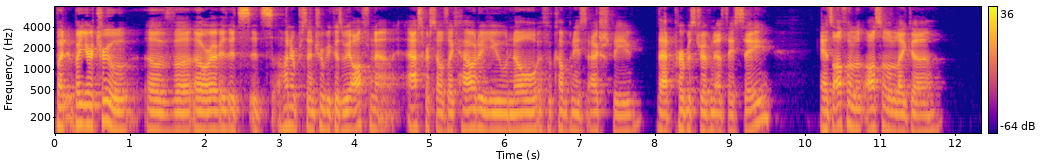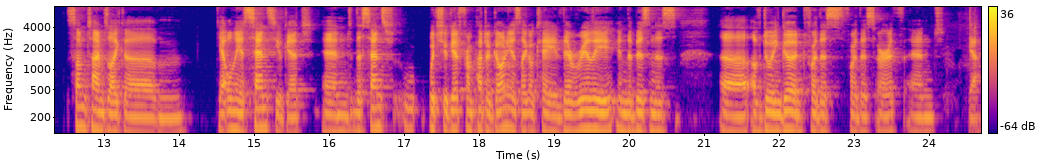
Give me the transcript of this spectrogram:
but but you're true of uh, or it's it's 100% true because we often ask ourselves like how do you know if a company is actually that purpose driven as they say. And it's also also like a sometimes like a um, yeah only a sense you get. And the sense which you get from patagonia is like okay they're really in the business uh, of doing good for this for this earth. And yeah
